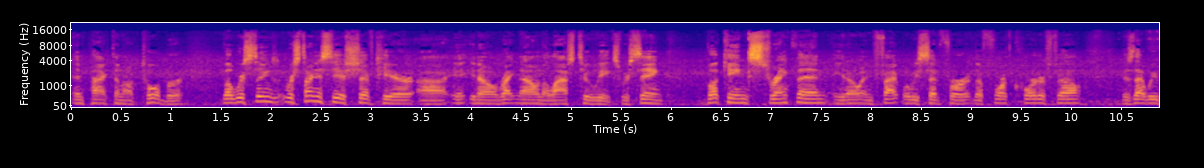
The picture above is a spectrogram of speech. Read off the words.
impact in October. But we're seeing we're starting to see a shift here. Uh, you know, right now in the last two weeks, we're seeing bookings strengthen. You know, in fact, what we said for the fourth quarter, Phil, is that we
